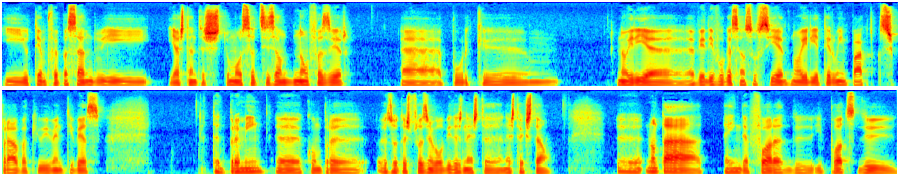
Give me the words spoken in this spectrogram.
e o tempo foi passando e, e às tantas tomou-se a decisão de não fazer uh, porque não iria haver divulgação suficiente, não iria ter o impacto que se esperava que o evento tivesse, tanto para mim uh, como para as outras pessoas envolvidas nesta, nesta questão. Uh, não está ainda fora de hipótese de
